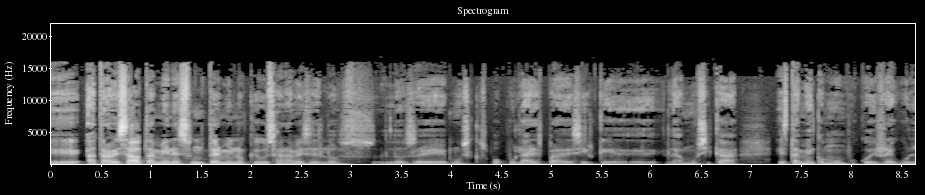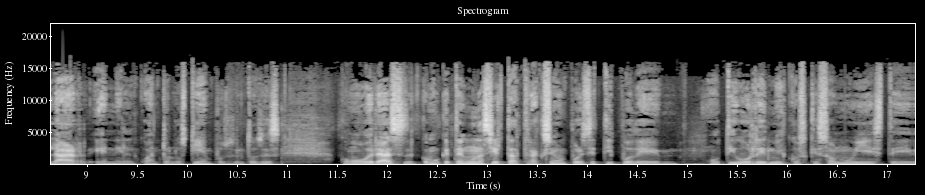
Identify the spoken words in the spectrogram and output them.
Eh, atravesado también es un término que usan a veces los, los eh, músicos populares para decir que eh, la música es también como un poco irregular en el cuanto a los tiempos. Entonces, como verás, como que tengo una cierta atracción por ese tipo de motivos rítmicos que son muy, este,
